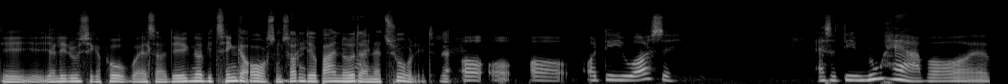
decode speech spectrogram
Det, jeg er lidt usikker på, altså det er ikke noget, vi tænker over som sådan, Nej. det er jo bare noget, der er naturligt. Og, og, og, og det er jo også, altså det er jo nu her, hvor, øh,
